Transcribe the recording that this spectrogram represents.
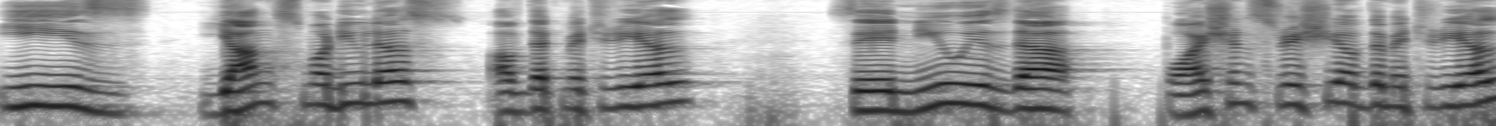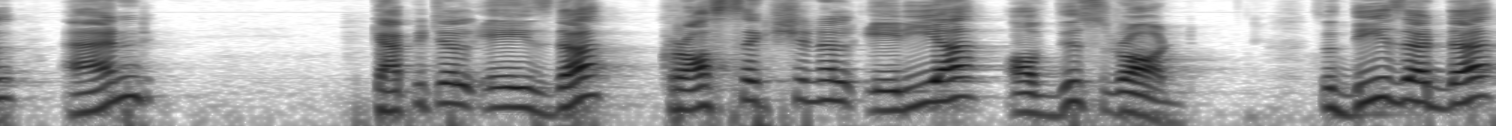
E is Young's modulus of that material, say nu is the Poisson's ratio of the material and capital A is the cross sectional area of this rod. So, these are the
